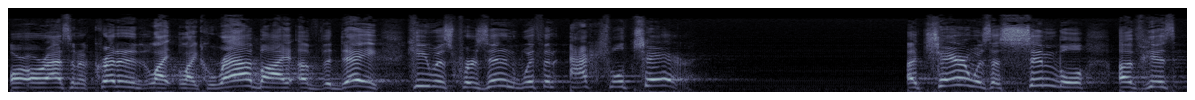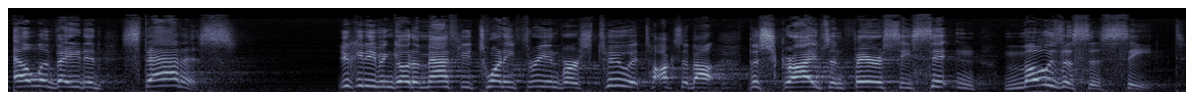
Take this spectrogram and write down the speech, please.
or, or as an accredited like, like rabbi of the day, he was presented with an actual chair. A chair was a symbol of his elevated status. You can even go to Matthew 23 and verse 2. It talks about the scribes and Pharisees sitting Moses' seat.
